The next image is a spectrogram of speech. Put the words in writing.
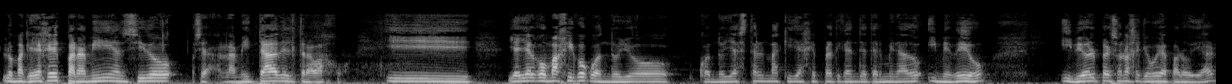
los maquillajes para mí han sido, o sea, la mitad del trabajo. Y, y hay algo mágico cuando yo, cuando ya está el maquillaje prácticamente terminado y me veo y veo el personaje que voy a parodiar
